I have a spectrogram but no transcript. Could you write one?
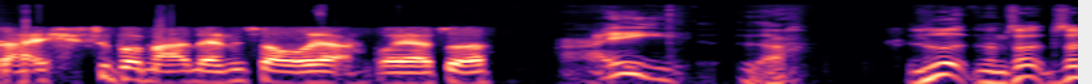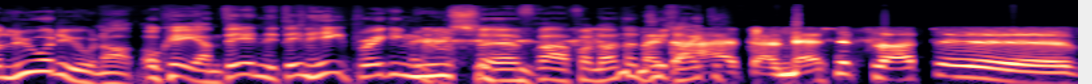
der er ikke super meget landesår her, hvor jeg sidder. Ej, ja. Det lyder, så, så lyver de jo. Nå, okay, jamen, det, er en, det er en helt breaking news øh, fra, fra London Men der direkte. er, der er en masse flot, øh,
